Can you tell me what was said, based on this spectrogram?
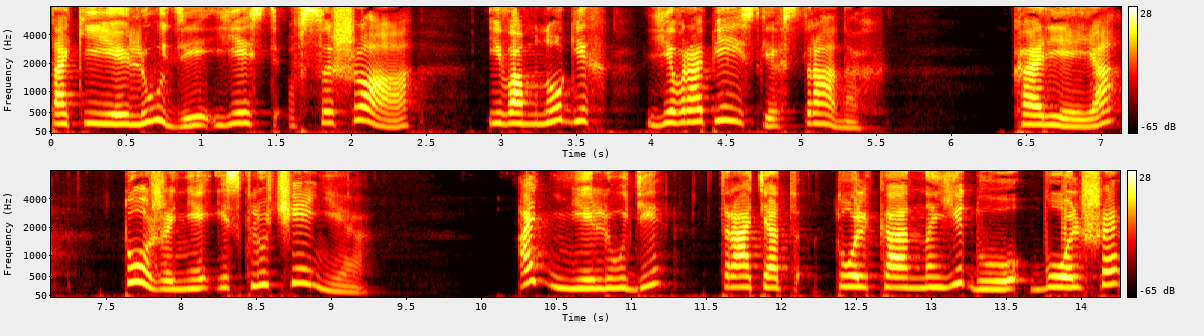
Такие люди есть в США и во многих европейских странах. Корея тоже не исключение. Одни люди тратят только на еду больше,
